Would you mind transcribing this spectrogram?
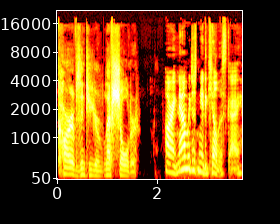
carves into your left shoulder. All right, now we just need to kill this guy.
